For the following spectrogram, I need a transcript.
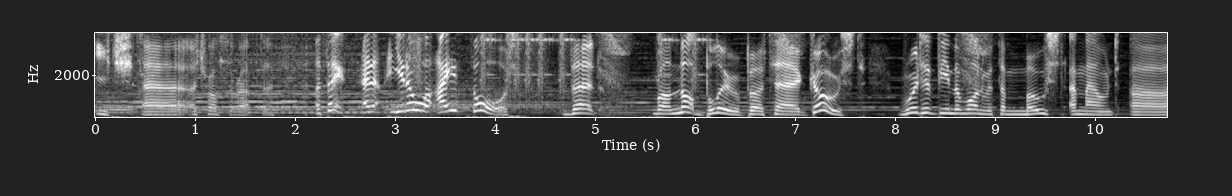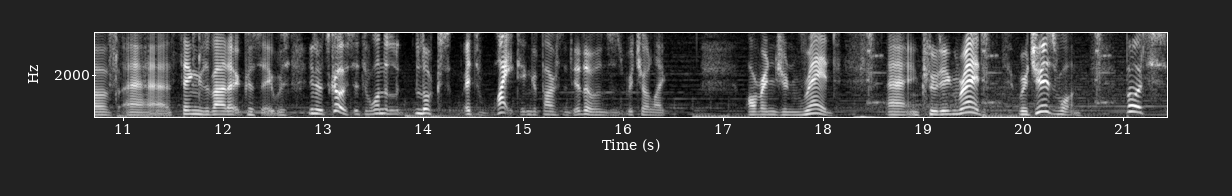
each uh, Atrocitoraptor. I think, and you know what? I thought that, well, not Blue, but uh, Ghost would have been the one with the most amount of uh, things about it because it was, you know, it's Ghost. It's the one that looks, it's white in comparison to the other ones, which are like orange and red, uh, including red, which is one. But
